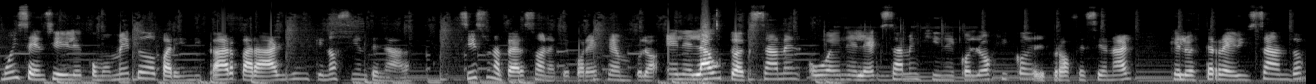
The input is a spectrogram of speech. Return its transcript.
muy sensible como método para indicar para alguien que no siente nada. Si es una persona que, por ejemplo, en el autoexamen o en el examen ginecológico del profesional que lo esté revisando,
